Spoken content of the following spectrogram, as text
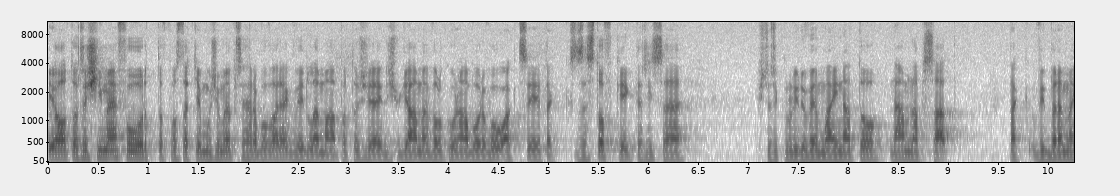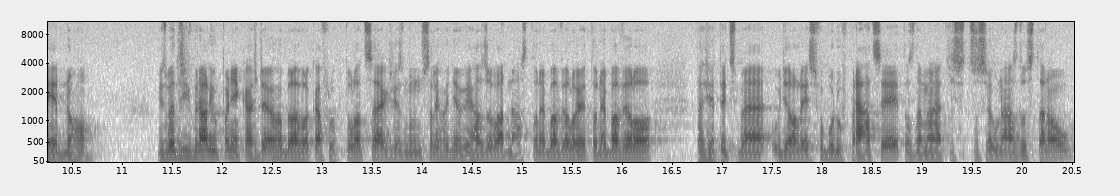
jo, to řešíme furt, to v podstatě můžeme přehrabovat jak vidlema, protože když uděláme velkou náborovou akci, tak ze stovky, kteří se, když to řeknu lidově, mají na to nám napsat, tak vybereme jednoho. My jsme dřív brali úplně každého, byla velká fluktuace, takže jsme museli hodně vyhazovat, nás to nebavilo, je to nebavilo, takže teď jsme udělali svobodu v práci, to znamená, ti, co se u nás dostanou,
